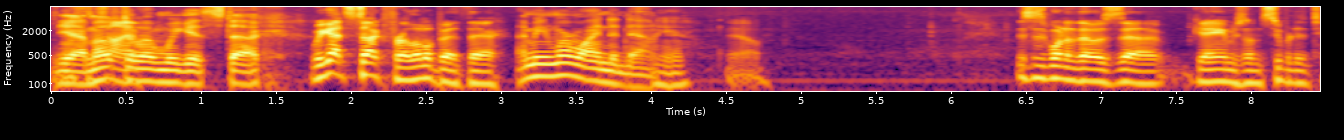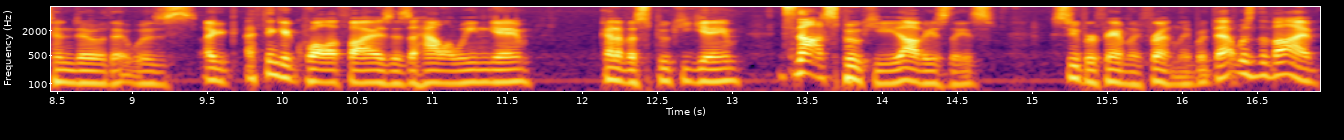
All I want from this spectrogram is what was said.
Yeah, of the most of them we get stuck. We got stuck for a little bit there. I mean, we're winding down here. Yeah. This is one of those uh, games on Super Nintendo that was. I, I think it qualifies as a Halloween game, kind of a spooky game. It's not spooky, obviously. It's super family friendly, but that was the vibe.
